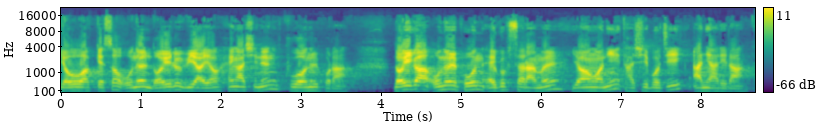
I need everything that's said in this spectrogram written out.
여호와께서 오늘 너희를 위하여 행하시는 구원을 보라. 너희가 오늘 본 애굽 사람을 영원히 다시 보지 아니하리라.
